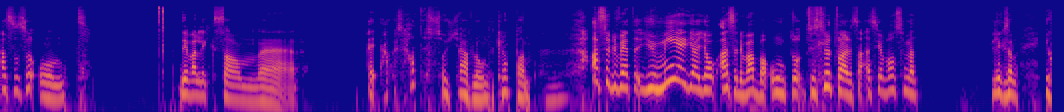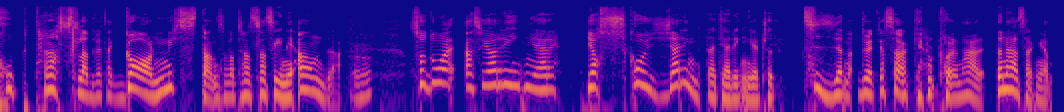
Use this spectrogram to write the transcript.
alltså så ont. Det var liksom... Eh, jag hade så jävla ont i kroppen. Alltså du vet ju mer jag jobbade, alltså det var bara ont och till slut var det så alltså jag var som en liksom ihoptrasslad, vet, garnnystan som har trasslats in i andra. Så då, alltså jag ringer, jag skojar inte att jag ringer typ 10, du vet jag söker på den här, den här sökningen.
